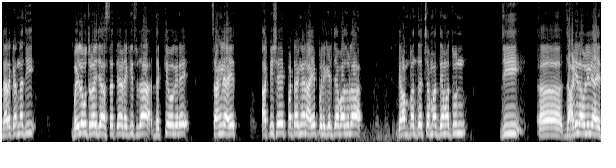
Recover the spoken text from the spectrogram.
धारकांना जी बैल उतरवायचे असतात त्या ठिकाणी सुद्धा धक्के वगैरे चांगले आहेत. अतिशय पटांगण आहे पलीकडच्या बाजूला. ग्रामपंचायतच्या माध्यमातून जी झाडी लावलेली आहेत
